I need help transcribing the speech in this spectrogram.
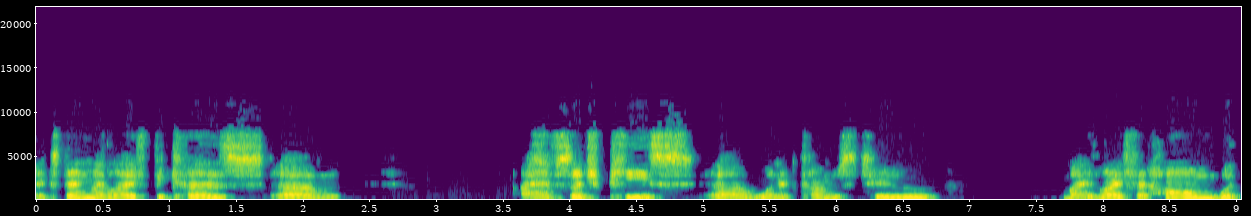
extend my life because um, I have such peace uh, when it comes to my life at home with,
